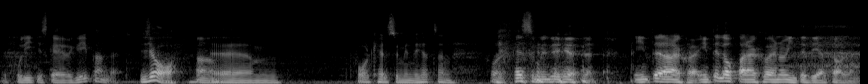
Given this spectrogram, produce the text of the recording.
Det politiska övergripandet? Ja, Ja. ehm, Folkhälsomyndigheten. Folkhälsomyndigheten. inte, arrangör, inte lopparrangören och inte deltagarna.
